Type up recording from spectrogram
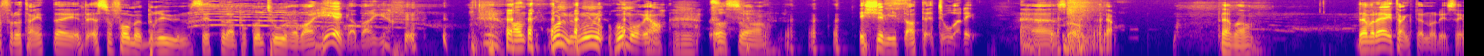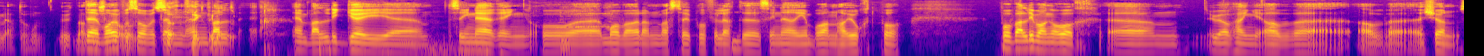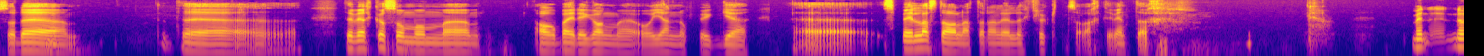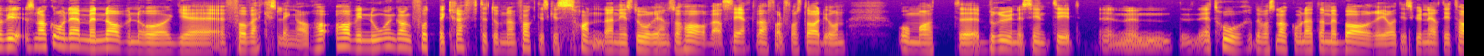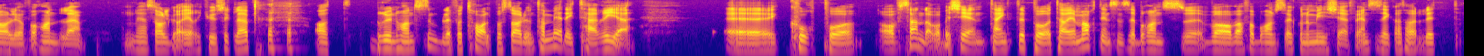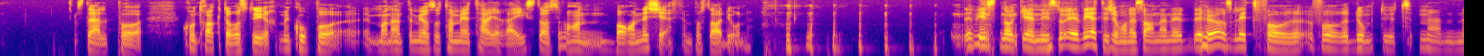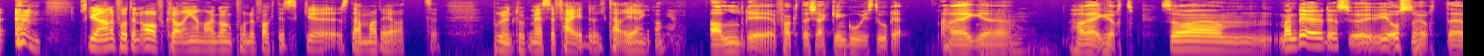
for da tenkte jeg er så for meg Brun sitte der på kontoret bare Hegerberg! Han, hun, hun, hun, må vi ha! Og så ikke vite at det er to av dem. Uh, så ja. Det var det var det jeg tenkte når de signerte hun. det var jo for så vidt en, en, vel, en veldig gøy uh, signering, og uh, må være den mest høyprofilerte signeringen Brann har gjort på, på veldig mange år. uavhengig av, av kjønn. Så det, det, det virker som om arbeidet i gang med å gjenoppbygge eh, spillerstallen etter den lille flukten som har vært i vinter. Men når vi snakker om det med navn og eh, forvekslinger, har, har, vi noen gang fått bekreftet om den faktisk er sann, den historien som har versert, i hvert fall fra stadion, om at eh, Brun i sin tid eh, Jeg tror det var snakk om dette med Bari, og at de skulle ned til Italia og forhandle med salget av Erik Huseklepp. At Brun Hansen ble fortalt på stadion ta med deg Terje. Eh, hvorpå avsender av beskjeden tenkte på Terje Martinsen, som var i hvert fall Branns økonomisjef. En som sikkert hadde litt stell på kontrakter og styr, men hvorpå man endte med å ta med Terje Reistad, så var han banesjefen på stadion. Det er visstnok en historie Jeg vet ikke om det er sann, men det, det høres litt for, for, dumt ut. Men skulle gjerne fått en avklaring en eller annen gang på om det faktisk eh, stemmer det at Brun tok med seg feil Terje en gang. Aldri faktasjekke en god historie, har jeg, eh, har jeg hørt. Så, um, men det, det vi også hørte,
